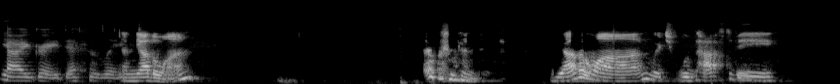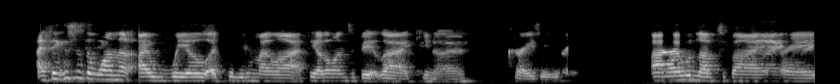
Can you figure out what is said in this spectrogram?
Yeah, I agree, definitely. And the other one, the other one, which would have to be, I think this is the one that I will achieve in my life. The other one's a bit like, you know, crazy. I would love to buy a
